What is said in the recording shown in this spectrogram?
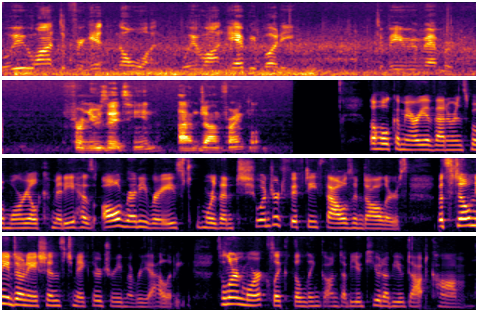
We want to forget no one. We want everybody to be remembered. For News 18, I'm John Franklin. The Holcombe Area Veterans Memorial Committee has already raised more than $250,000, but still need donations to make their dream a reality. To learn more, click the link on WQOW.com.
